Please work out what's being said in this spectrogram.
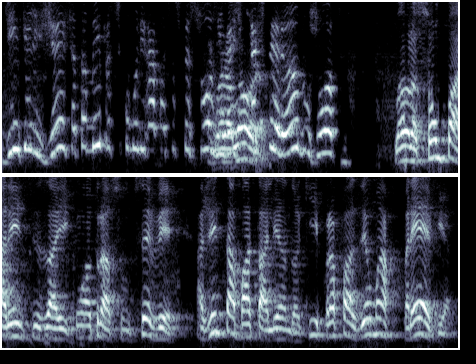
de inteligência também para se comunicar com essas pessoas, Agora, em vez Laura, de ficar esperando os outros. Laura, só um parênteses aí com outro assunto. Você vê, a gente está batalhando aqui para fazer uma prévia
